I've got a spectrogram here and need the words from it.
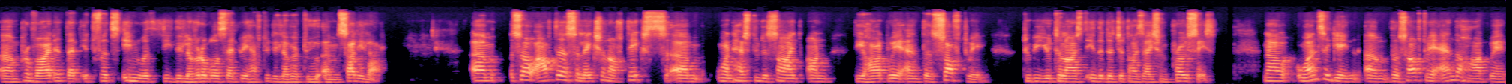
um, provided that it fits in with the deliverables that we have to deliver to um, SADiLaR. Um, so after selection of texts, um, one has to decide on the hardware and the software to be utilized in the digitization process. Now, once again, um, the software and the hardware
